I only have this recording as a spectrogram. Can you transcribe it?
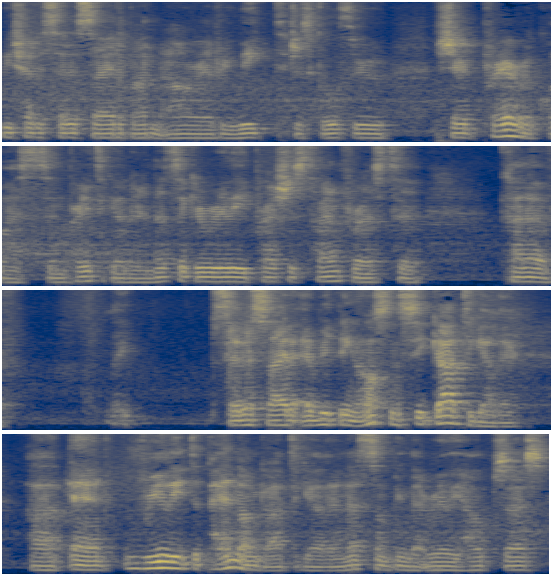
we try to set aside about an hour every week to just go through shared prayer requests and pray together, and that's like a really precious time for us to kind of like set aside everything else and seek God together, uh, and really depend on God together, and that's something that really helps us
